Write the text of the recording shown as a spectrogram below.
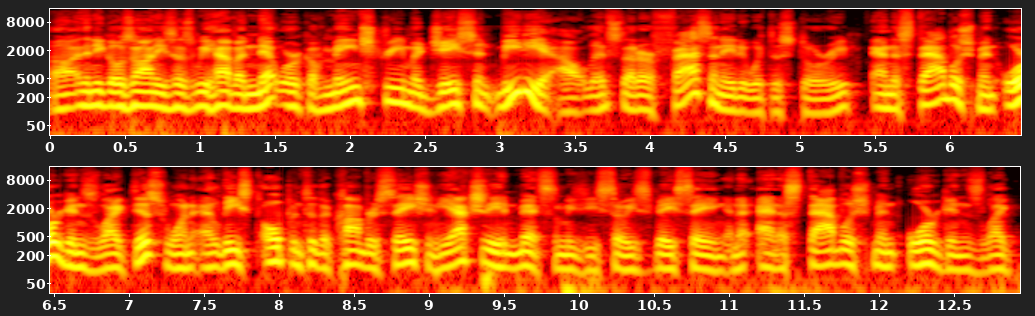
Uh, and then he goes on, he says, We have a network of mainstream adjacent media outlets that are fascinated with the story, and establishment organs like this one, at least open to the conversation. He actually admits, let me so he's saying, an, an establishment organs like,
